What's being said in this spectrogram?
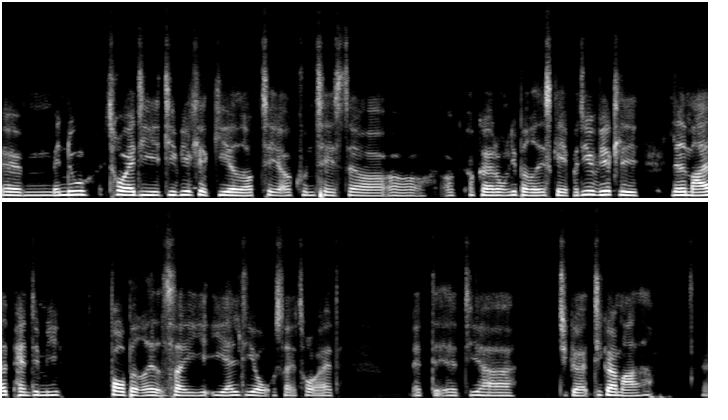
Øhm, men nu tror jeg, de, de virkelig er gearet op til at kunne teste og, og, og, og gøre et ordentligt beredskab, og de har virkelig lavet meget pandemi forberedelser i, i alle de år, så jeg tror, at, at, de, har, de, gør, de gør meget. Ja.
